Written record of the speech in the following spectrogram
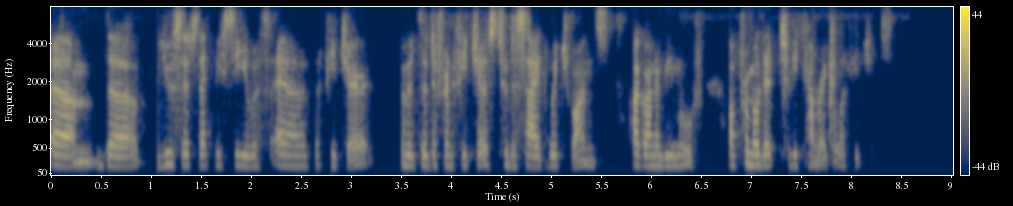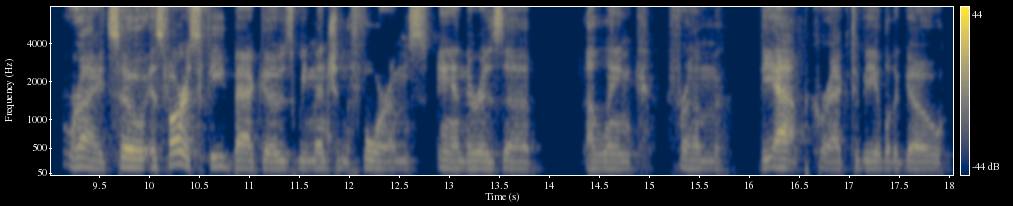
um, the usage that we see with uh, the feature, with the different features to decide which ones are going to be moved or promoted to become regular features. Right. So as far as feedback goes, we mentioned the forums, and there is a, a link from the app, correct, to be able to go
